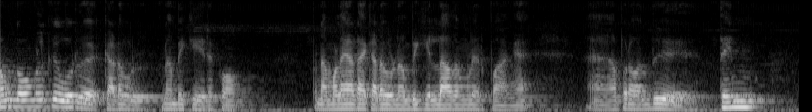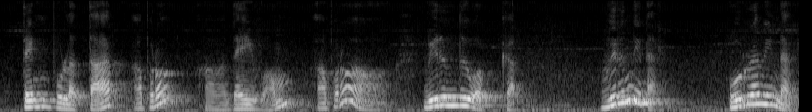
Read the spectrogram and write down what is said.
அவங்கவுங்களுக்கு ஒரு கடவுள் நம்பிக்கை இருக்கும். இப்போ நம்மளையாட கடவுள் நம்பிக்கை இல்லாதவங்களும் இருப்பாங்க. அப்புறம் வந்து தென் தென்புலத்தார் அப்புறம் தெய்வம் அப்புறம் விருந்து ஒக்கல். விருந்தினர் உறவினர்.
